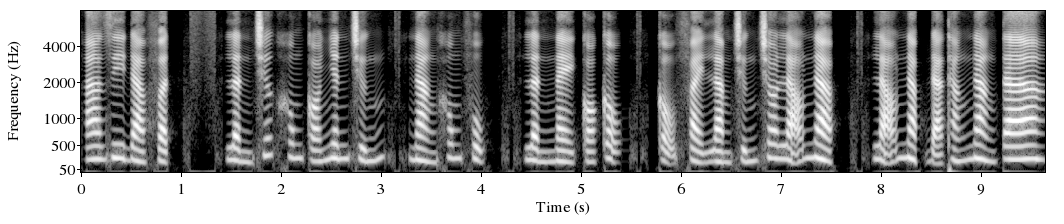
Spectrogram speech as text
A-di-đà Phật. Lần trước không có nhân chứng, nàng không phục. Lần này có cậu, cậu phải làm chứng cho lão nạp. Lão nạp đã thắng nàng ta.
